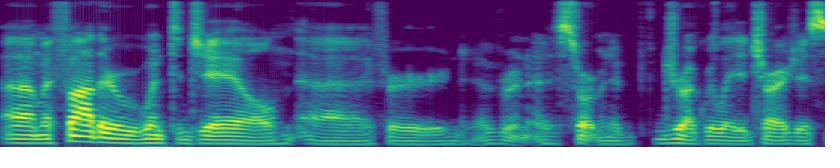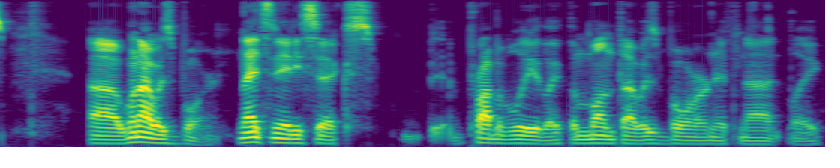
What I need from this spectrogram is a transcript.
uh, my father went to jail uh, for, an assortment of drug related charges uh, when I was born, 1986, probably like the month I was born, if not like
